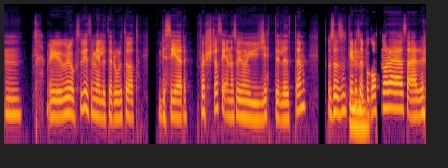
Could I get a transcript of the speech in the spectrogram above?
Mm. Men det är väl också det som är lite roligt då att vi ser första scenen så är hon ju jätteliten. Och sen så ska det Mm. typ ha gått några så här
